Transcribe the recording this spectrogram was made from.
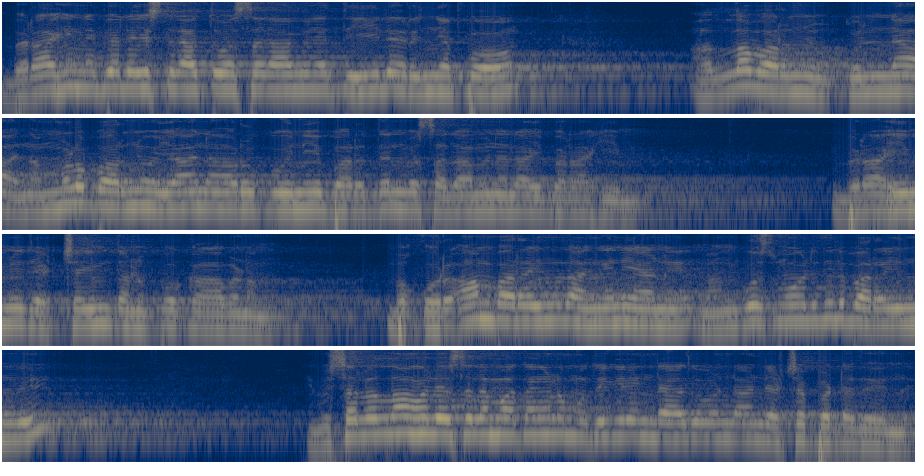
ഇബ്രാഹിം നബി അലൈഹി സ്വലാത്തു വസ്സലാമിനെ തീയിലെറിഞ്ഞപ്പോൾ അല്ല പറഞ്ഞു കുന്ന നമ്മൾ പറഞ്ഞു യാനാറു കൂനി ബർദൻ വ സലാമൻ അല ഇബ്രാഹിം. ഇബ്രാഹിമിന് രക്ഷയും തണുപ്പൊക്കെ ആവണം. അപ്പോൾ ഖുർആൻ പറയുന്നത് അങ്ങനെയാണ്. മങ്കൂസ് മൗലിദിൽ പറയുന്നത് നബി സല്ലല്ലാഹു അലൈഹി സ്വലമ തങ്ങളുടെ മുതുകിലുണ്ടായതുകൊണ്ടാണ് രക്ഷപ്പെട്ടത് എന്ന്.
